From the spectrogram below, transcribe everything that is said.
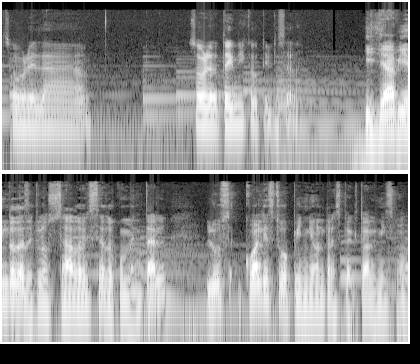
sobre la, sobre la técnica utilizada. Y ya habiendo desglosado este documental, Luz, ¿cuál es tu opinión respecto al mismo?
